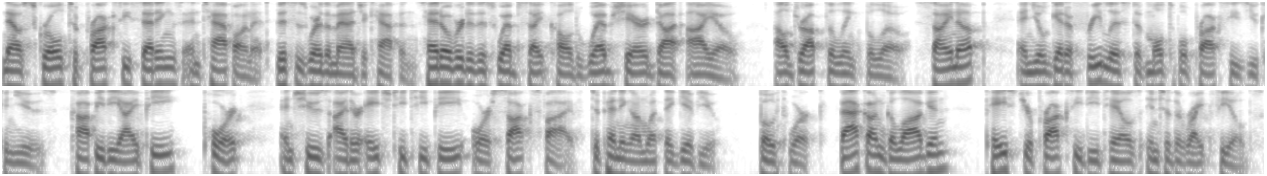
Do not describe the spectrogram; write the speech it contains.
Now scroll to Proxy Settings and tap on it. This is where the magic happens. Head over to this website called webshare.io. I'll drop the link below. Sign up, and you'll get a free list of multiple proxies you can use. Copy the IP, port, and choose either HTTP or SOCKS5, depending on what they give you. Both work. Back on GoLogin, paste your proxy details into the right fields.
